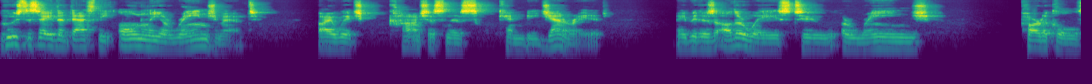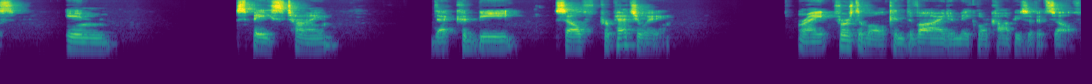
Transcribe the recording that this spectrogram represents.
who's to say that that's the only arrangement by which consciousness can be generated? Maybe there's other ways to arrange particles in space time that could be self perpetuating, right? First of all, can divide and make more copies of itself.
